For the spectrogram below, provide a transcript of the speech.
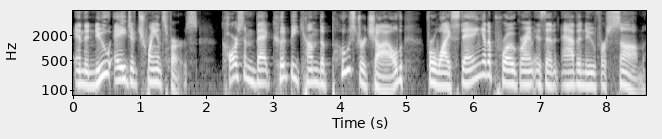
In the new age of transfers, Carson Beck could become the poster child for why staying at a program is an avenue for some.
